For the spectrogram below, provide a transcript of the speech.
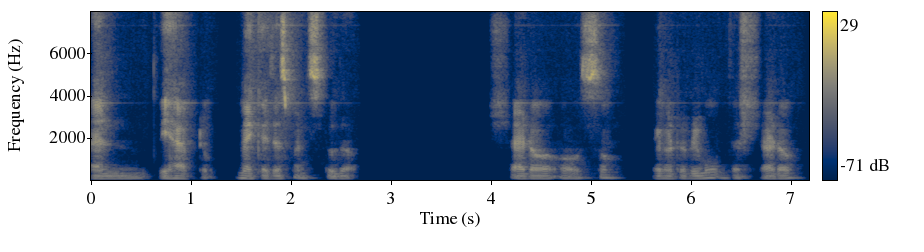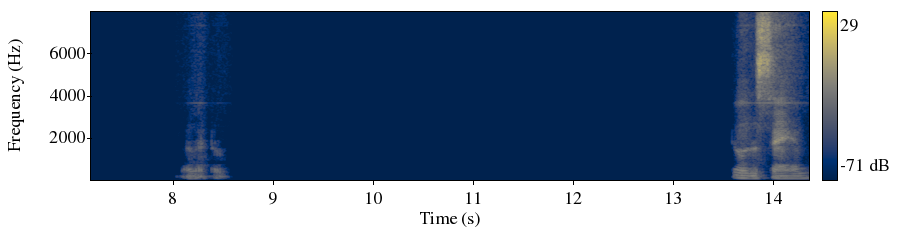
And we have to make adjustments to the shadow also. We're going to remove the shadow. We're going to do the same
